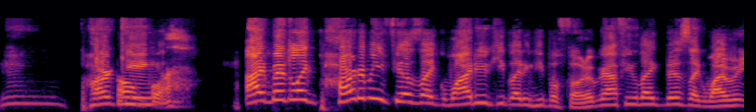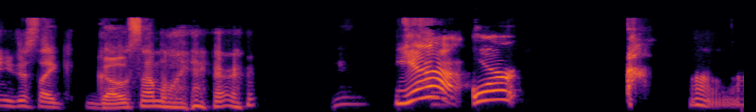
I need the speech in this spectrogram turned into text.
Oh Parking. I bet like part of me feels like why do you keep letting people photograph you like this? Like why wouldn't you just like go somewhere? Yeah. Or I.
